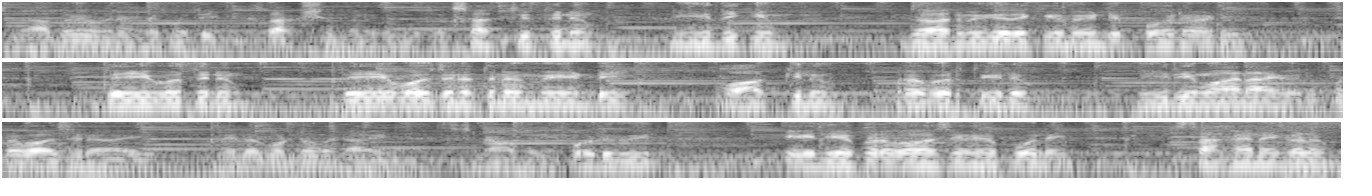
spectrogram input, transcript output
സ്നാപകവനെ പറ്റി സാക്ഷ്യം നൽകുന്നത്. സത്യത്തിനും നീതിക്കും ധാർമ്മികതയ്ക്കും വേണ്ടി പോരാടി ദൈവത്തിനും ദൈവവചനത്തിനും വേണ്ടി വാക്കിലും പ്രവൃത്തിയിലും നീതിമാനായ ഒരു പ്രവാചകനായി നിലകൊണ്ടവനായിരുന്നു സ്നാപകൻ. ഒടുവിൽ ഏലിയ പ്രവാചകനെ പോലെ സഹനങ്ങളും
